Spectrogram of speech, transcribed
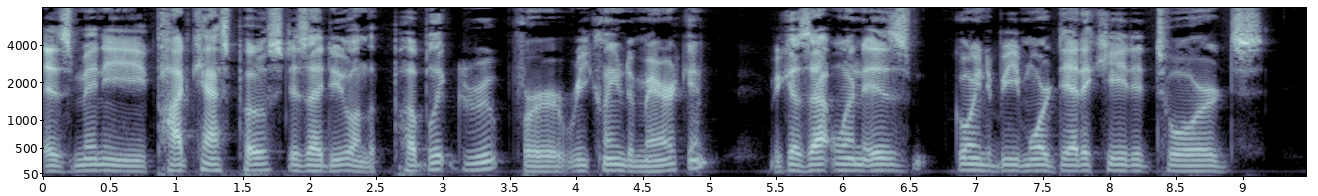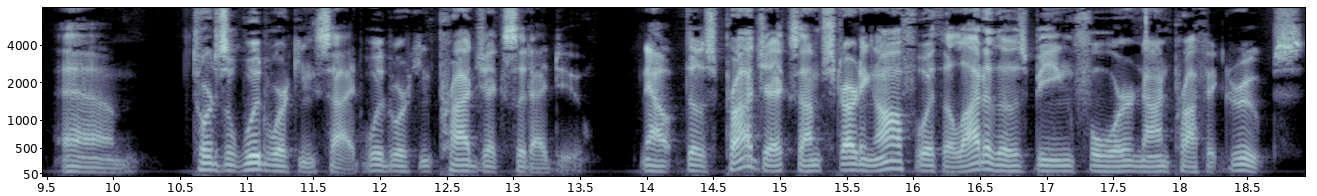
as many podcast posts as I do on the public group for Reclaimed American because that one is going to be more dedicated towards um, towards the woodworking side, woodworking projects that I do. Now, those projects, I'm starting off with a lot of those being for nonprofit groups.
